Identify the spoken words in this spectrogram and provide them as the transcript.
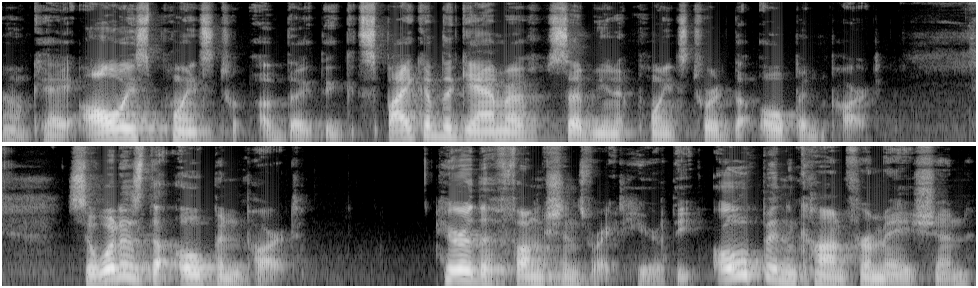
Okay, always points to uh, the, the spike of the gamma subunit points toward the open part. So what is the open part? Here are the functions right here. The open conformation,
